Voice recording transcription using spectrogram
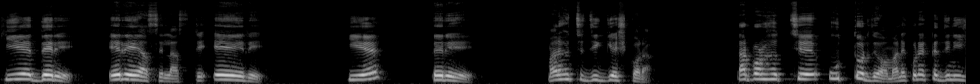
কিয়ে দেরে। এরে আছে লাস্টে এ রে কিয়ে তেরে মানে হচ্ছে জিজ্ঞেস করা। তারপর হচ্ছে উত্তর দেওয়া মানে কোনো একটা জিনিস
